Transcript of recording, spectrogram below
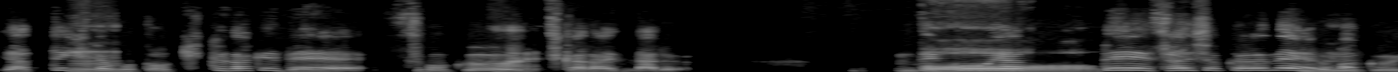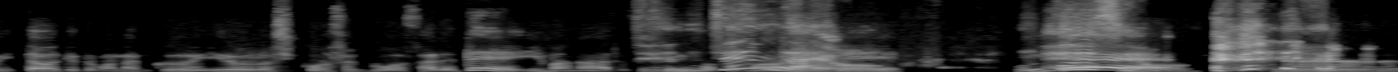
やってきたことを聞くだけですごくはい。力になる。で、こうやって、最初からね、うん。うまくいったわけでもなく、いろいろ試行錯誤をされて、今がある全然だよ。本当ですよ、うん、どんだ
